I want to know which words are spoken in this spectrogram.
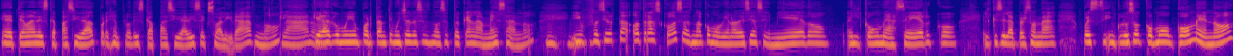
en el tema de la discapacidad, por ejemplo, discapacidad y sexualidad, ¿no? Claro. Que era algo muy importante y muchas veces no se toca en la mesa, ¿no? Y pues ciertas otras cosas, ¿no? Como bien lo decías, el miedo, el cómo me acerco, el que si la persona, pues incluso cómo come, ¿no?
